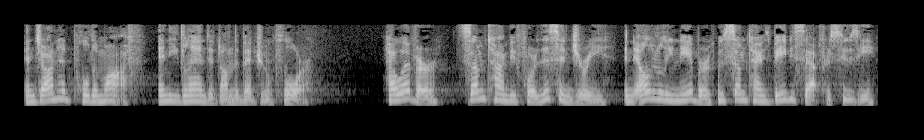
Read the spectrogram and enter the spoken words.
and John had pulled him off and he landed on the bedroom floor. However, some time before this injury, an elderly neighbor who sometimes babysat for Susie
